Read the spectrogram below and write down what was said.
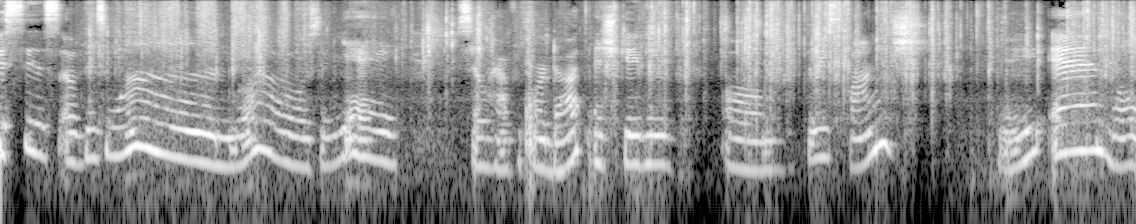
pieces of this one. Wow, so yay. So happy for that. And she gave me um, three sponge. Okay, and wow.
